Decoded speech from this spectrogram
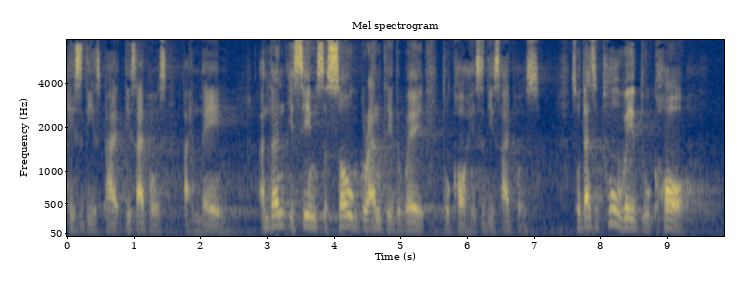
his disciples by name. And then it seems a so granted way to call his disciples. So that's two way to call,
